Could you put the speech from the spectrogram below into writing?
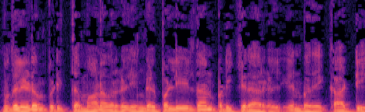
முதலிடம் பிடித்த மாணவர்கள் எங்கள் பள்ளியில்தான் படிக்கிறார்கள் என்பதை காட்டி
